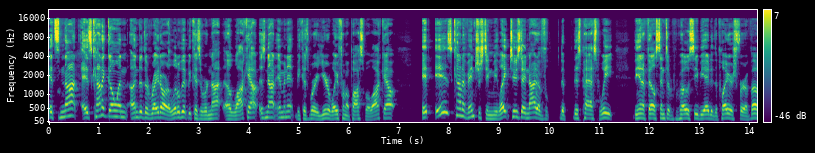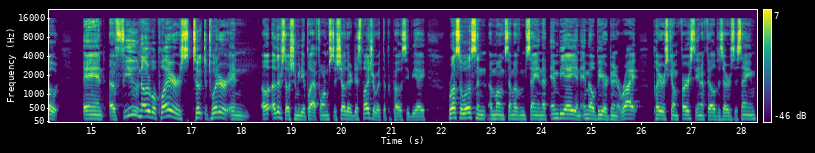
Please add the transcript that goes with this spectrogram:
it's not, it's kind of going under the radar a little bit because we're not a lockout is not imminent because we're a year away from a possible lockout. It is kind of interesting to me. Late Tuesday night of the this past week, the NFL sent a proposed CBA to the players for a vote, and a few notable players took to Twitter and other social media platforms to show their displeasure with the proposed CBA. Russell Wilson, among some of them, saying that NBA and MLB are doing it right. Players come first. The NFL deserves the same.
